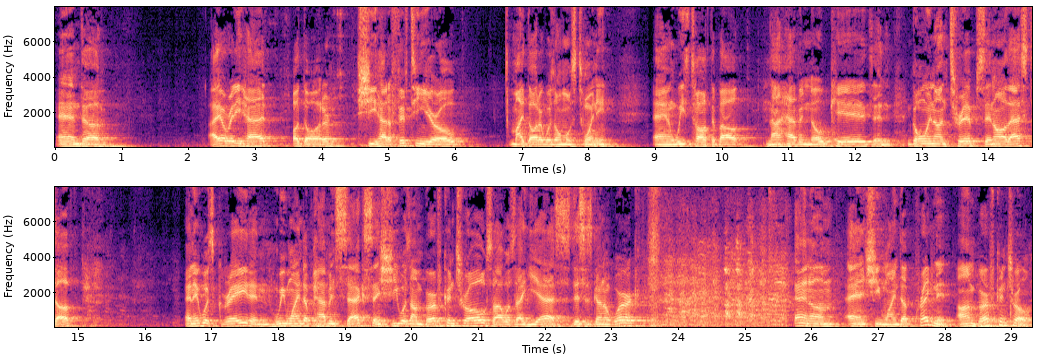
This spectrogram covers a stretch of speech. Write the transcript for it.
and uh, I already had a daughter. She had a 15 year old. My daughter was almost 20. And we talked about not having no kids and going on trips and all that stuff. And it was great. And we wind up having sex, and she was on birth control. So I was like, yes, this is to work. and, um, and she wind up pregnant on birth control.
